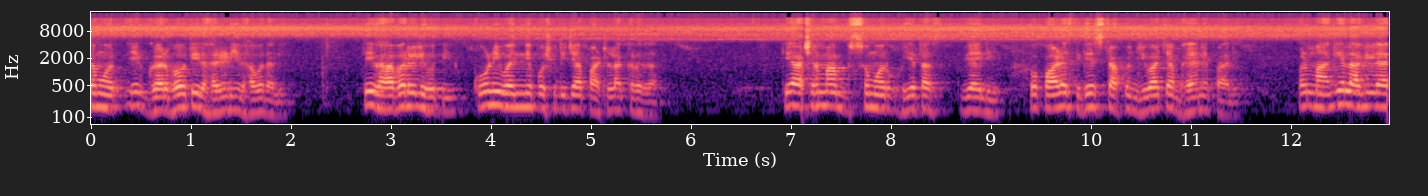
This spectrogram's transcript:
समोर एक गर्भवती धारिणी धावत आली. ती घाबरलेली होती. कोणी वन्य पशु तिच्या पाठलाग करत ती आश्रमासमोर येताच व्यायली व पाळस तिथेच टाकून जीवाच्या भयाने पाळली पण मागे लागलेल्या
